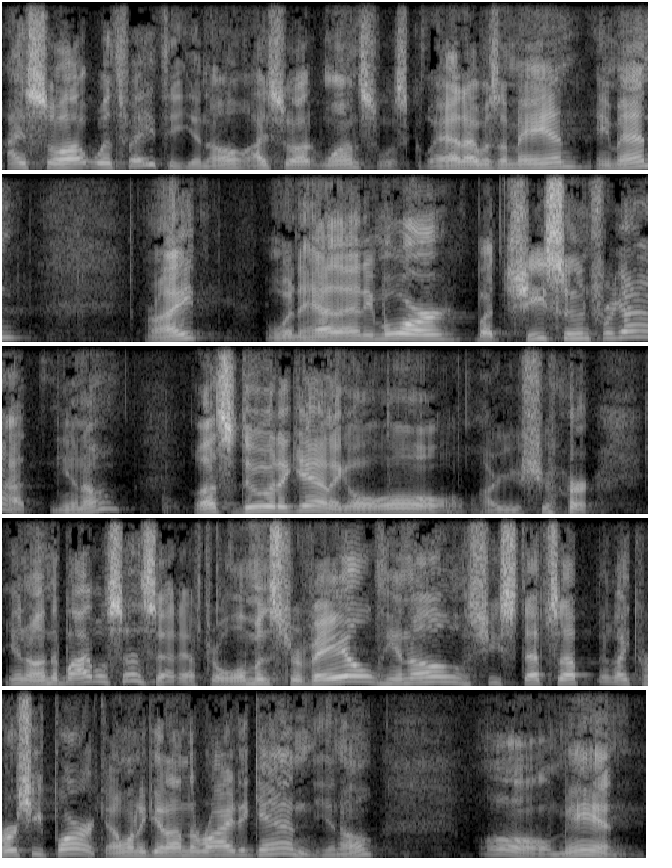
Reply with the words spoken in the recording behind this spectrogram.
I saw it with Faithy, you know. I saw it once, was glad I was a man. Amen? right? Wouldn't have had any more, but she soon forgot, you know? Let's do it again. I go, oh, are you sure? You know, and the Bible says that. After a woman's travail, you know, she steps up like Hershey Park. I want to get on the ride again, you know? Oh, man.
